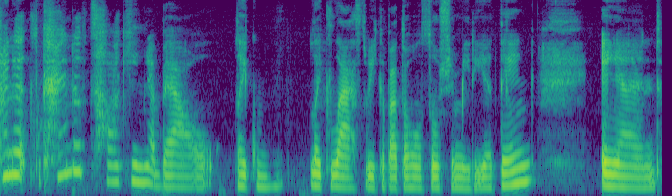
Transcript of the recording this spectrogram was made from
kind of kind of talking about like like last week about the whole social media thing and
